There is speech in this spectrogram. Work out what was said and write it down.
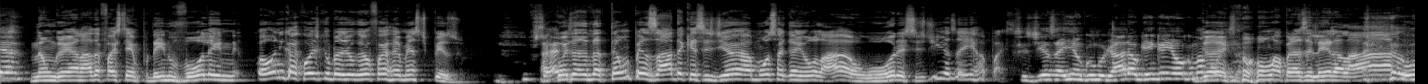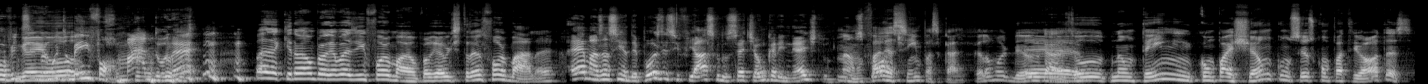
Olha. não ganha nada faz tempo. Dei no vôlei, a única coisa que o Brasil ganhou foi arremesso de peso. Sério? A coisa anda tão pesada que esses dias a moça ganhou lá o ouro, esses dias aí, rapaz. Esses dias aí em algum lugar alguém ganhou alguma coisa. ganhou uma brasileira lá. o ouvinte sempre é ganhou... muito bem informado, né? Mas aqui não é um programa de informar, é um programa de transformar, né? é, mas assim, depois desse fiasco do 7x1 que era inédito. Não, não fale assim, Pascal. Pelo amor de Deus, É. cara. Tu não tem compaixão com seus compatriotas?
